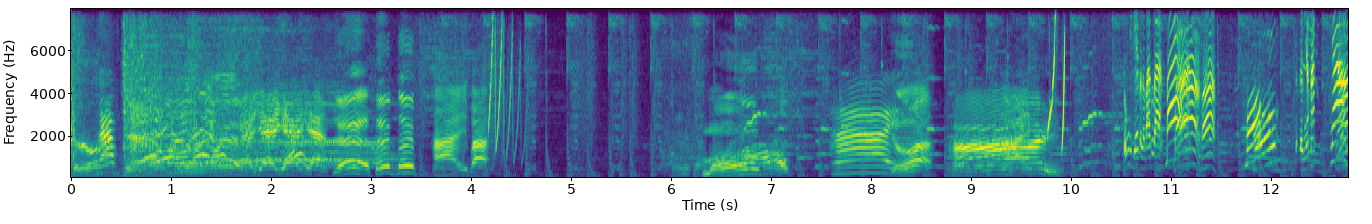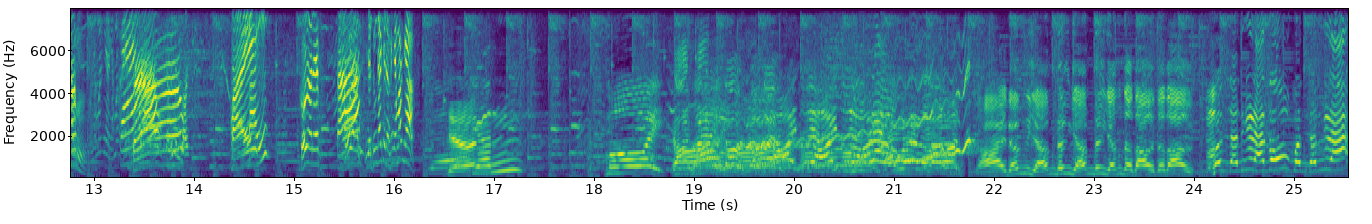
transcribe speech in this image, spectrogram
Được Năm. Dạ dạ dạ dạ yeah tiếp tiếp. Hai ba. Một. Hai. Chưa. Hai. Chín. Mười. Rồi rồi rồi Rồi. Rồi rồi rồi đứng dẫn đứng dẫn đứng dẫn từ từ từ từ. Bình tĩnh cái đã Tú Bình tĩnh cái đã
